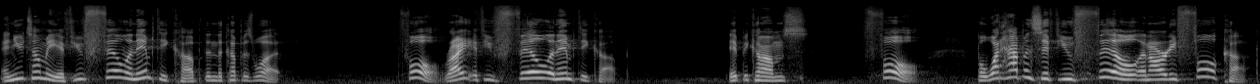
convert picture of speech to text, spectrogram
And you tell me, if you fill an empty cup, then the cup is what? Full, right? If you fill an empty cup, it becomes full. But what happens if you fill an already full cup?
